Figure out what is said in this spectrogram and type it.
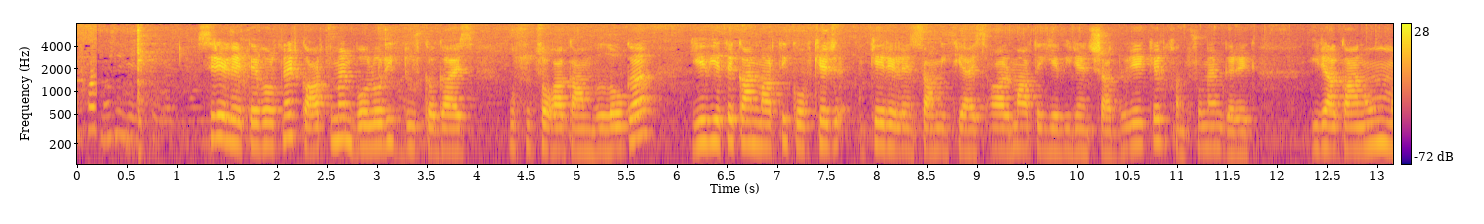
je crois que moi, j'ai les Սիրելի հետևորդներ, կարծում եմ բոլորիդ դուր կգա այս ուսուցողական վլոգը եւ եթե կան մարդիկ, ովքեր կերել են սամիթի այս արմատը եւ իրենց շատ դուր եկել, խնդրում եմ գրեք իրականում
